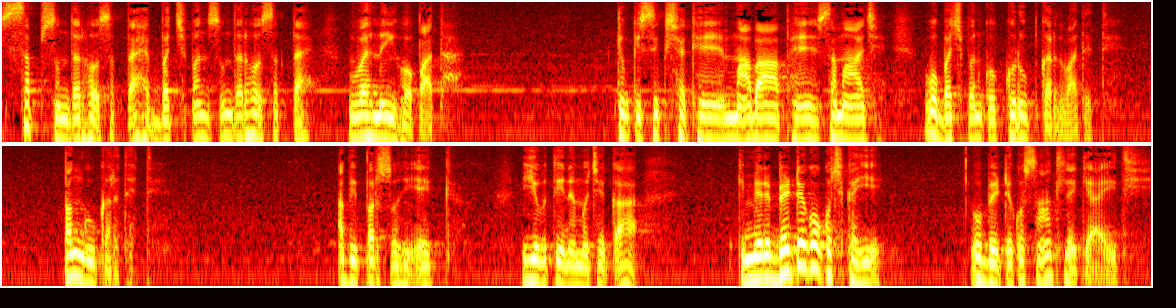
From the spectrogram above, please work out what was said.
सब सुंदर हो सकता है, बचपन सुंदर हो सकता है, वह नहीं हो पाता। क्योंकि शिक्षक हैं माँ बाप हैं, समाज है, वो बचपन को कुरूप करवा देते पंगु कर देते अभी परसों ही एक युवती ने मुझे कहा कि मेरे बेटे को कुछ कहिए। वो बेटे को साथ लेके आई थी।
